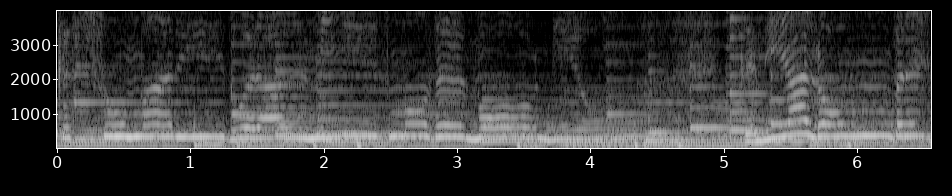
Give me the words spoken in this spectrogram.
Aunque su marido era el mismo demonio. Tenía al hombre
